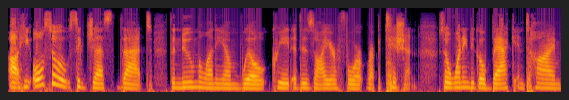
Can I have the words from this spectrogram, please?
Uh, he also suggests that the new millennium will create a desire for repetition. So, wanting to go back in time,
